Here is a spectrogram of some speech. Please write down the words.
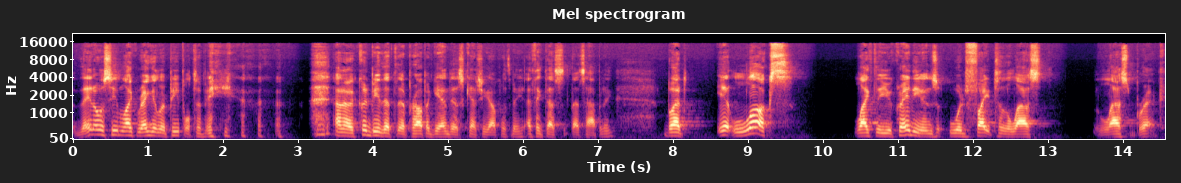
they don't seem like regular people to me. I know, it could be that the propaganda is catching up with me. I think that's, that's happening. But it looks like the Ukrainians would fight to the last, last brick.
